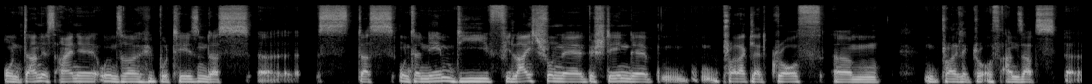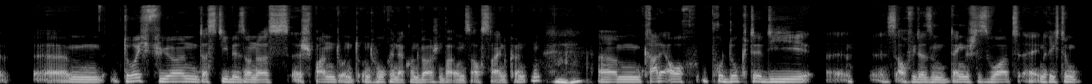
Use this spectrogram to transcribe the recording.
und dann ist eine unserer Hypothesen, dass, äh, dass Unternehmen, die vielleicht schon eine bestehende Product-led Growth, ähm, Product-led Growth Ansatz äh, ähm, durchführen, dass die besonders äh, spannend und, und hoch in der Conversion bei uns auch sein könnten. Mhm. Ähm, Gerade auch Produkte, die, äh, ist auch wieder so ein englisches Wort, äh, in Richtung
